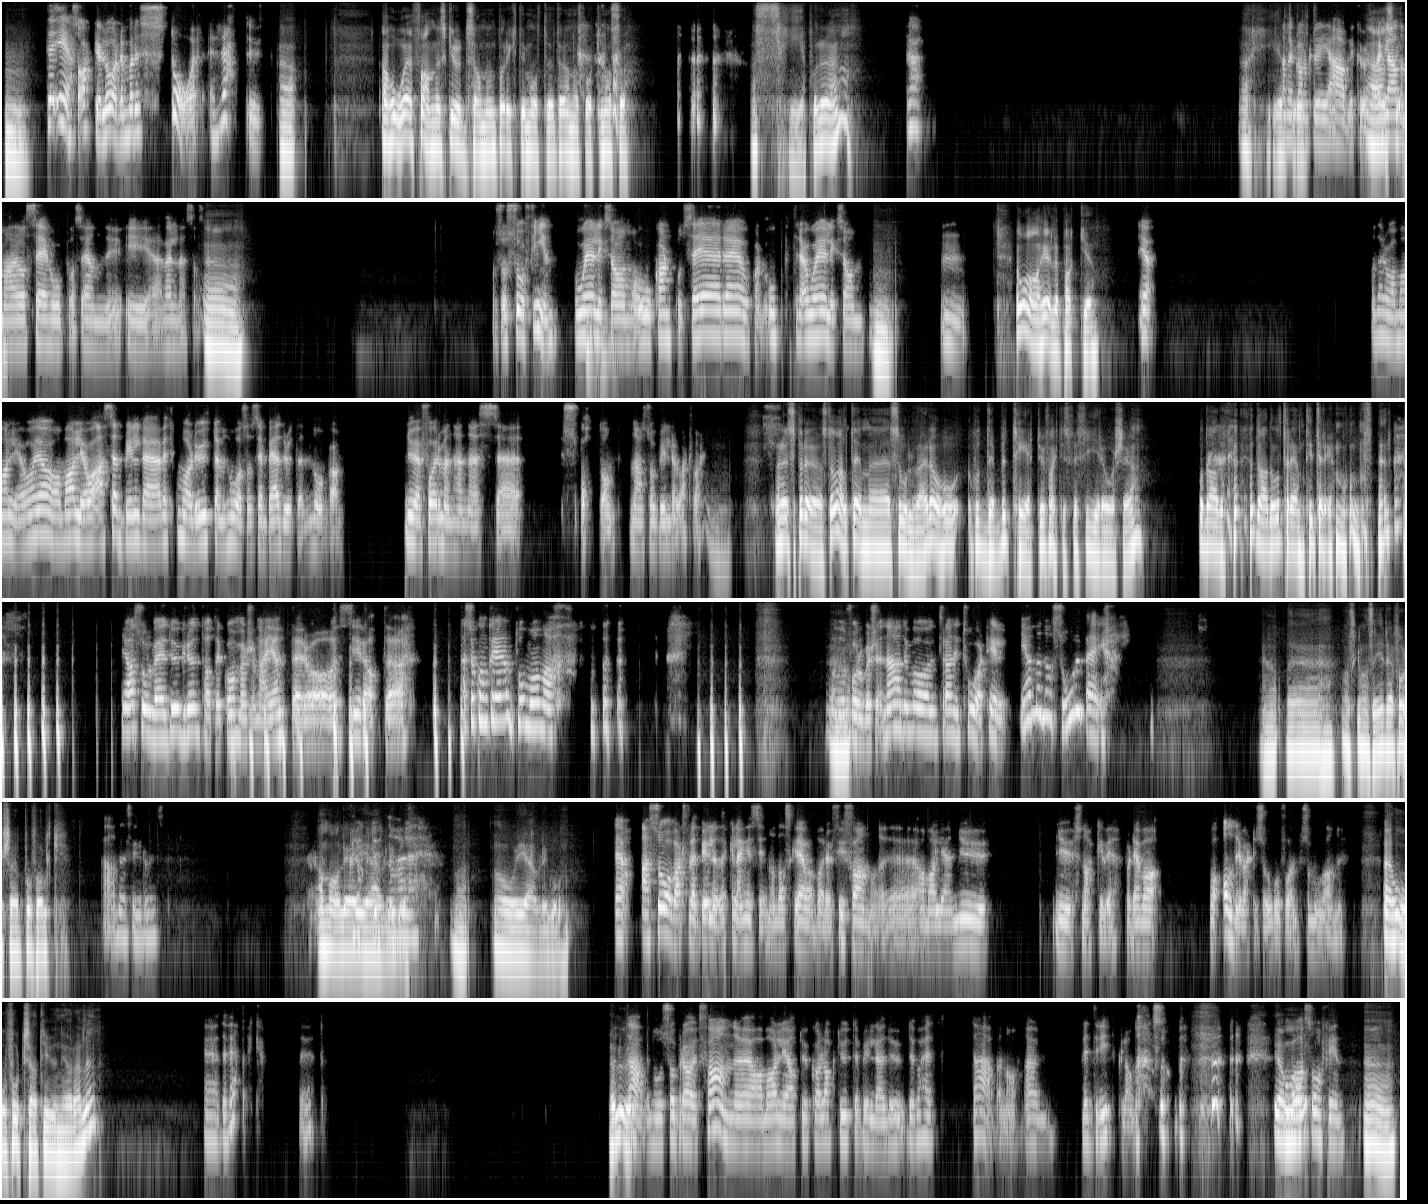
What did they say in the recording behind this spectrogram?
mm. det er så artig lår. Den bare står rett ut. Ja. ja, hun er faen meg skrudd sammen på riktig måte til denne sporten, altså. Ja, se på det der, da. Ja. Det er Men helt det kommer til å bli jævlig kult. Jeg gleder meg til å se henne på scenen i, i Velnes. Altså. Eh, Og så så fin. Hun er liksom, og hun kan posere, hun kan opptre. Hun er liksom mm. mm. Og hele pakken. Ja. Og der er Amalie. Å ja, Amalie. Og jeg har sett bildet, jeg vet ikke om hun har det ute, men hun også ser bedre ut enn noen gang. Nå er formen hennes eh, spot on, når jeg så bildet i hvert fall. Men det sprøeste av alt det med Solveig, da. Hun, hun debuterte jo faktisk for fire år siden. Og da hadde, da hadde hun trent i tre måneder. Ja, Solveig, du grunnen til at det kommer sånne jenter og sier at uh, jeg skal konkurrere om to måneder. Og så får hun beskjed nei, du må trene i to år til. Ja, men og Solveig Ja, det, hva skal man si? Det er forskjell på folk. Ja, det er sikkert visst. Amalie er jævlig god. Nei, Hun er jævlig god. Ja, jeg så i hvert fall et bilde, det er ikke lenge siden, og da skrev jeg bare fy faen, eh, Amalie, nå nå snakker vi. For det var Hun har aldri vært i så god form som hun var nå. Er hun fortsatt junior, eller? Eh, det vet jeg ikke. Det vet jeg. Dæven, hun så bra ut. Faen, eh, Amalie, at du ikke har lagt ut det bildet. Du, det var helt Dæven òg. Jeg ble dritglad. Ja, Hun var så fin. ja.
